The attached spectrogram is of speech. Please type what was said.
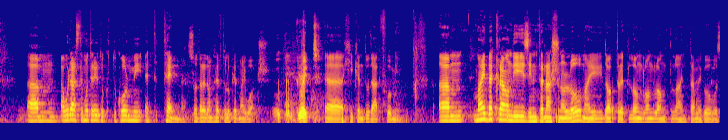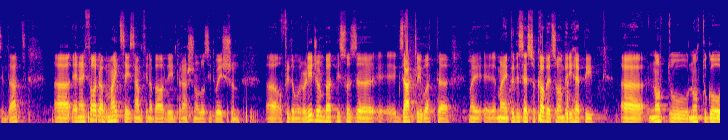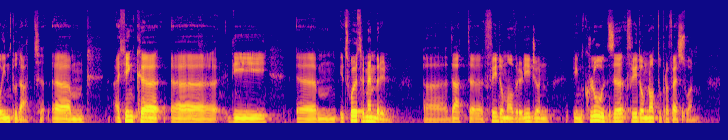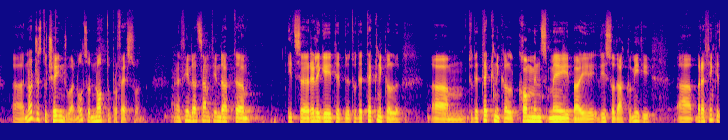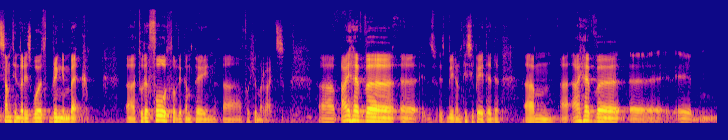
Um, I would ask the moderator to, to, call me at 10 so that I don't have to look at my watch. Okay, great. Uh, he can do that for me. Um, my background is in international law. My doctorate long, long, long, time ago was in that. Uh, and I thought I might say something about the international law situation uh, of freedom of religion, but this was uh, exactly what uh, my, uh, my predecessor covered, so I'm very happy uh, not, to, not to go into that. Um, I think the, um, it's worth remembering that uh, freedom of religion includes freedom not to profess one. not just to change one, also not to profess one. And I think that's something that um, it's relegated to the technical um, to the technical comments made by this or that committee, uh, but I think it's something that is worth bringing back uh, to the fourth of the campaign uh, for human rights. Uh, I have, uh, uh, it's, it's been anticipated, um, I have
